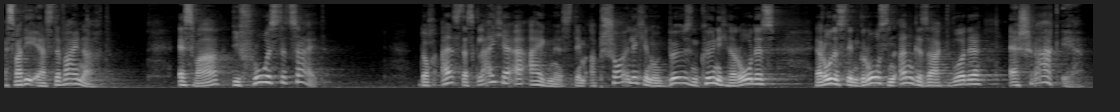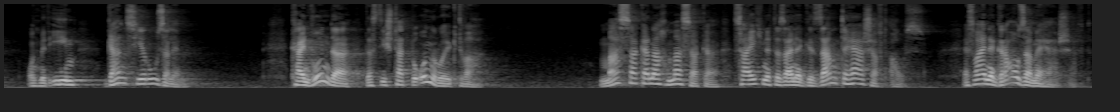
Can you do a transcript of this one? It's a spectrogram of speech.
Es war die erste Weihnacht. Es war die froheste Zeit. Doch als das gleiche Ereignis dem abscheulichen und bösen König Herodes, Herodes dem Großen, angesagt wurde, erschrak er und mit ihm ganz Jerusalem. Kein Wunder, dass die Stadt beunruhigt war. Massaker nach Massaker zeichnete seine gesamte Herrschaft aus. Es war eine grausame Herrschaft.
